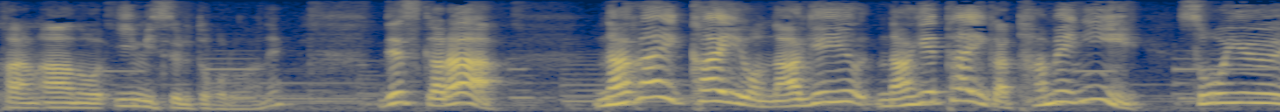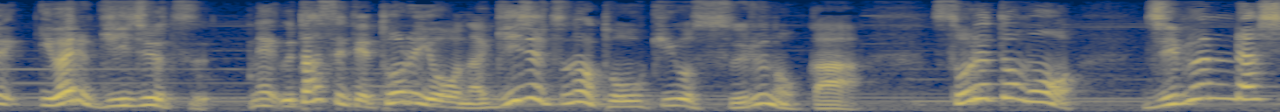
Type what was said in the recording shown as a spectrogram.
あの意味するところはね。ですから長い回を投げ投げたいがためにそういういわゆる技術、ね、打たせて取るような技術の投球をするのかそれとも自分らし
